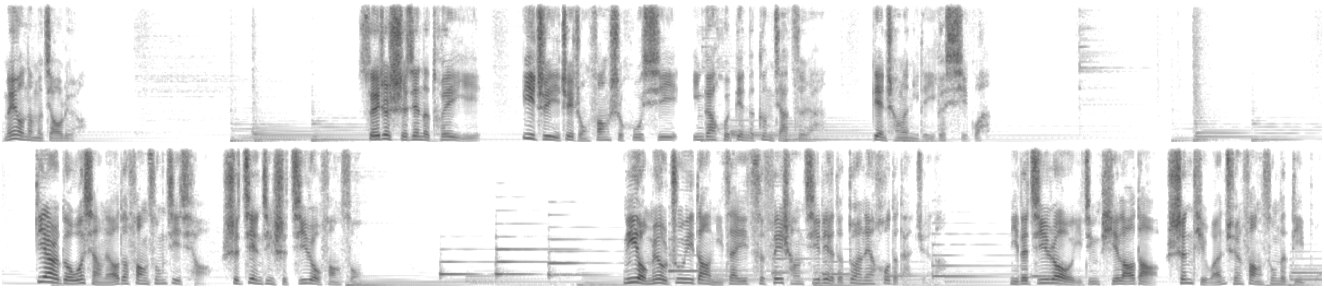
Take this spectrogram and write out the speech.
没有那么焦虑了。随着时间的推移，一直以这种方式呼吸，应该会变得更加自然。变成了你的一个习惯。第二个我想聊的放松技巧是渐进式肌肉放松。你有没有注意到你在一次非常激烈的锻炼后的感觉呢？你的肌肉已经疲劳到身体完全放松的地步。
